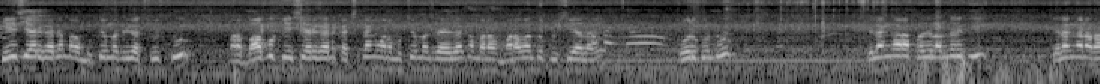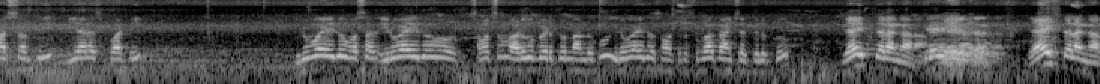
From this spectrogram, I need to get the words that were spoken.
కేసీఆర్ గారిని మనం ముఖ్యమంత్రిగా చూస్తూ మన బాబు కేసీఆర్ గారిని ఖచ్చితంగా మన ముఖ్యమంత్రి అయ్యేదాకా మనం మనవంతు కృషి చేయాలని కోరుకుంటూ తెలంగాణ ప్రజలందరికీ తెలంగాణ రాష్ట్రానికి బీఆర్ఎస్ పార్టీ ఇరవై ఐదు వస ఇరవై ఐదు సంవత్సరంలో అడుగు పెడుతున్నందుకు ఇరవై ఐదు సంవత్సర శుభాకాంక్షలు తెలుపుతూ జై తెలంగాణ. జై తెలంగాణ.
